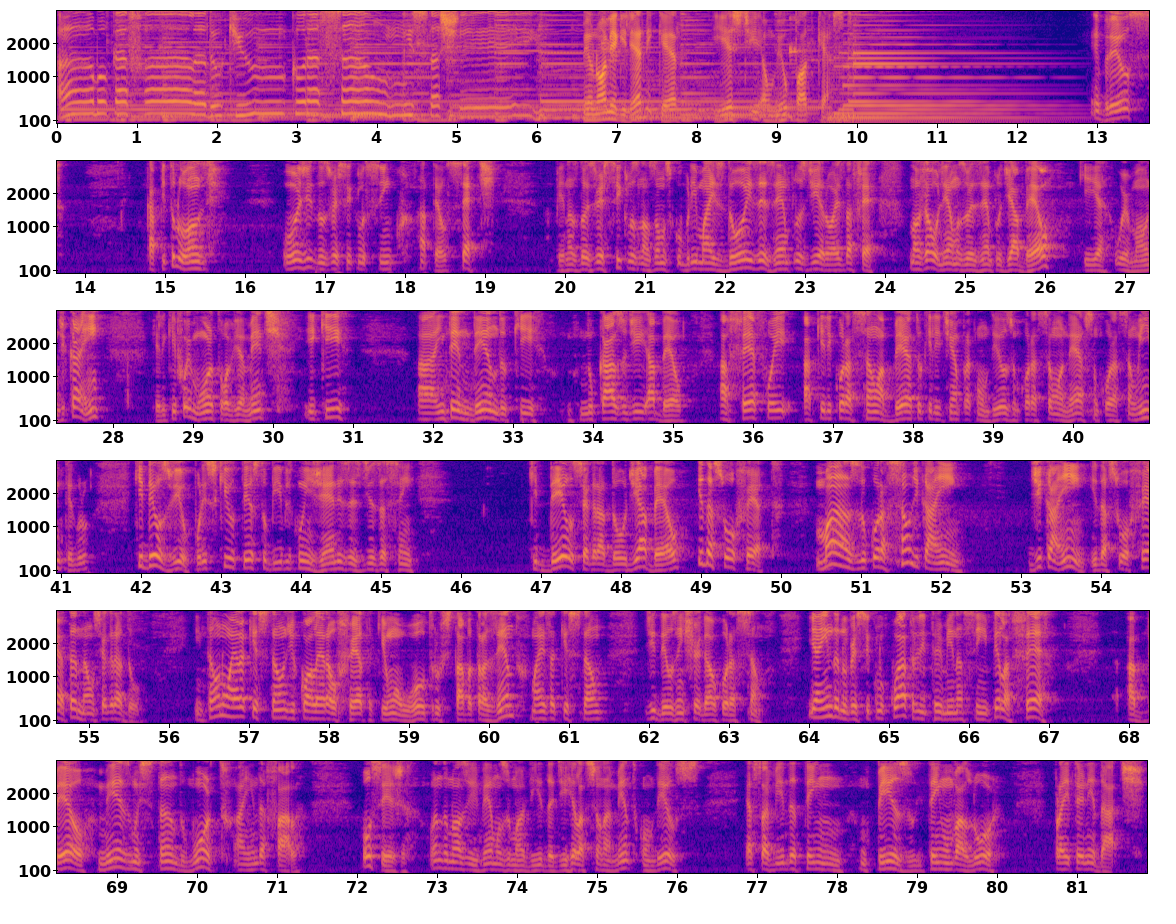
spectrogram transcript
A boca fala do que o coração está cheio. Meu nome é Guilherme Kerr e este é o meu podcast. Hebreus, capítulo 11. Hoje, dos versículos 5 até o 7. Apenas dois versículos, nós vamos cobrir mais dois exemplos de heróis da fé. Nós já olhamos o exemplo de Abel, que é o irmão de Caim, aquele que foi morto, obviamente, e que, ah, entendendo que, no caso de Abel, a fé foi aquele coração aberto que ele tinha para com Deus, um coração honesto, um coração íntegro, que Deus viu. Por isso que o texto bíblico em Gênesis diz assim: que Deus se agradou de Abel e da sua oferta, mas do coração de Caim, de Caim e da sua oferta não se agradou. Então não era questão de qual era a oferta que um ou outro estava trazendo, mas a questão de Deus enxergar o coração. E ainda no versículo 4 ele termina assim: pela fé, Abel, mesmo estando morto, ainda fala. Ou seja, quando nós vivemos uma vida de relacionamento com Deus, essa vida tem um, um peso e tem um valor para a eternidade.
